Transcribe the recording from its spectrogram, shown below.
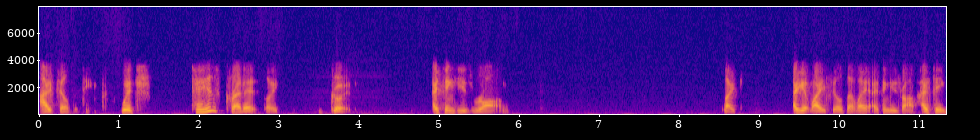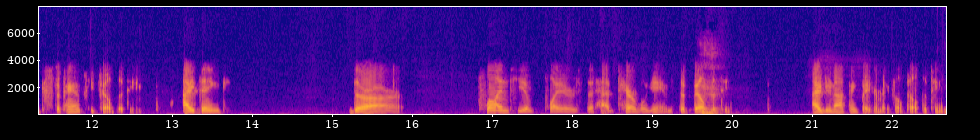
I failed the team, which to his credit, like good. I think he's wrong. Like, I get why he feels that way. I think he's wrong. I think Stefanski failed the team. I think there are plenty of players that had terrible games that failed mm-hmm. the team. I do not think Baker Mayfield failed the team.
